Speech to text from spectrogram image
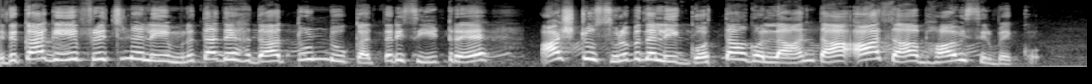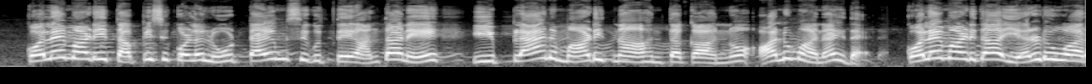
ಇದಕ್ಕಾಗಿ ಫ್ರಿಜ್ನಲ್ಲಿ ಮೃತದೇಹದ ತುಂಡು ಕತ್ತರಿಸಿ ಇಟ್ರೆ ಅಷ್ಟು ಸುಲಭದಲ್ಲಿ ಗೊತ್ತಾಗೋಲ್ಲ ಅಂತ ಆತ ಭಾವಿಸಿರಬೇಕು. ಕೊಲೆ ಮಾಡಿ ತಪ್ಪಿಸಿಕೊಳ್ಳಲು ಟೈಮ್ ಸಿಗುತ್ತೆ ಅಂತಾನೆ ಈ ಪ್ಲಾನ್ ಮಾಡಿದ್ನ ಹಂತಕ ಅನ್ನೋ ಅನುಮಾನ ಇದೆ. ಕೊಲೆ ಮಾಡಿದ ಎರಡು ವಾರ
